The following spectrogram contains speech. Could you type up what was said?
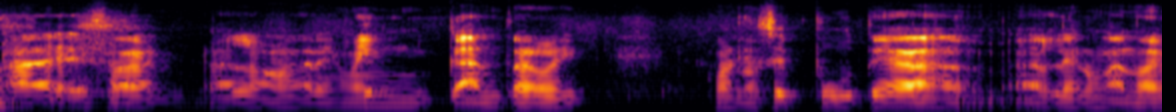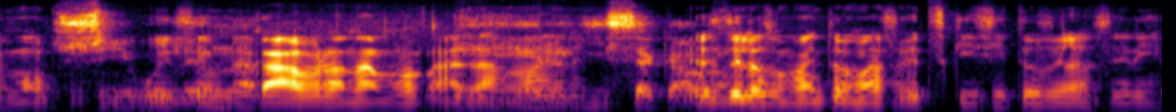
Ah, esa, a la madre, me encanta, güey. Cuando se putea al hermano de Mob. Sí, güey, Y se da una encabrona Mob a la madre. Es de los momentos más exquisitos de la serie.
